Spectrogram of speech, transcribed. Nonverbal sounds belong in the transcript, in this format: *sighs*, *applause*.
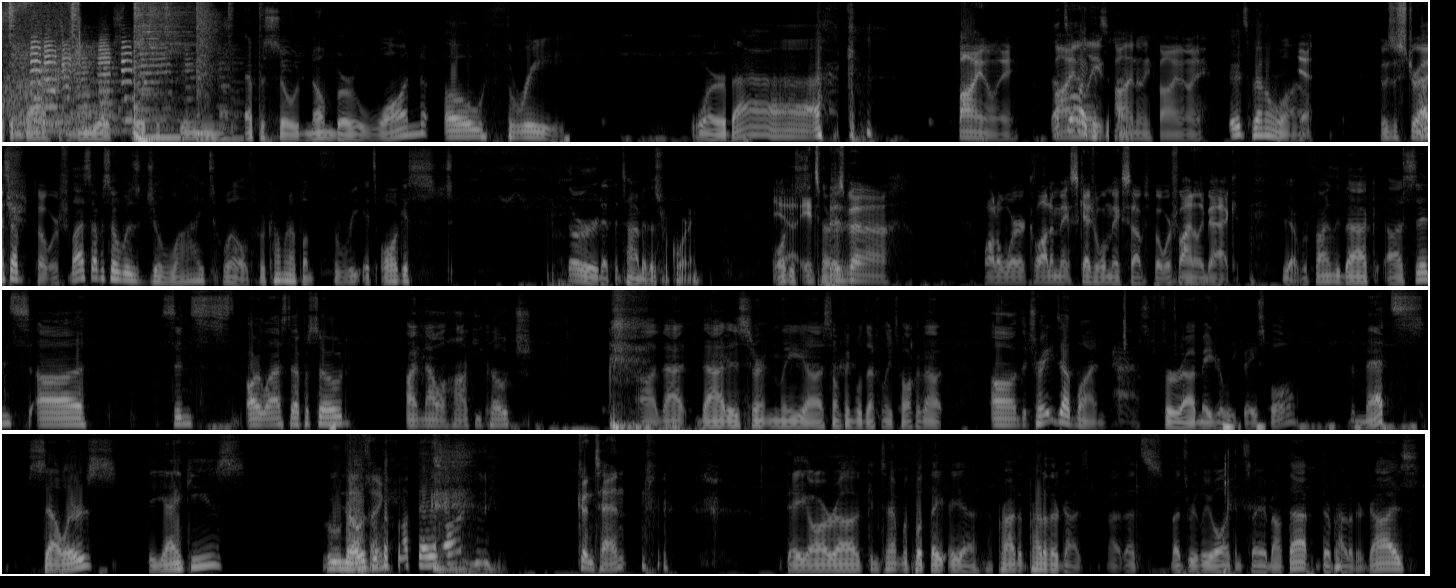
Welcome back to the New York Sports Exchange, episode number 103. We're back. Finally, That's all I can finally, say. finally, finally. It's been a while. Yeah. It was a stretch, ep- but we're Last episode was July 12th. We're coming up on three. It's August 3rd at the time of this recording. yeah, August it's, it's 3rd. been a lot of work, a lot of mix, schedule mix-ups, but we're finally back. Yeah, we're finally back. Uh, since uh, since our last episode, I'm now a hockey coach. Uh, *laughs* that that is certainly uh, something we'll definitely talk about. Uh, the trade deadline passed for uh, Major League Baseball. The Mets, sellers, the Yankees. Who knows what the fuck they are? *laughs* Content. *laughs* they are uh, content with what they. Yeah, proud of proud of their guys. That, that's that's really all I can say about that. They're proud of their guys.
